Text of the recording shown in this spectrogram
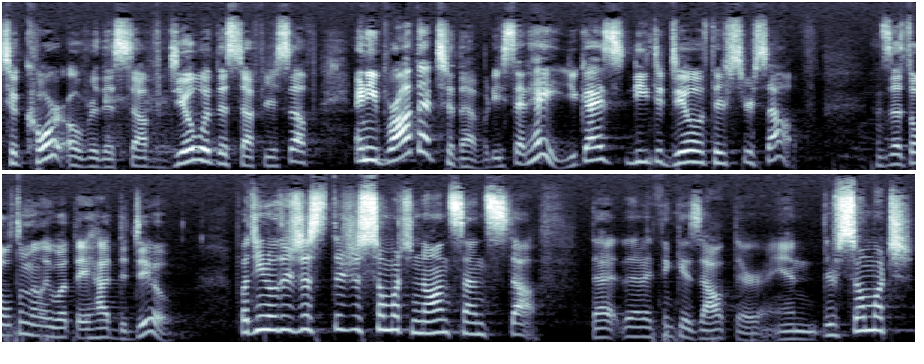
to court over this stuff. Deal with this stuff yourself. And he brought that to them. But he said, hey, you guys need to deal with this yourself. And so that's ultimately what they had to do. But, you know, there's just, there's just so much nonsense stuff that, that I think is out there. And there's so much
